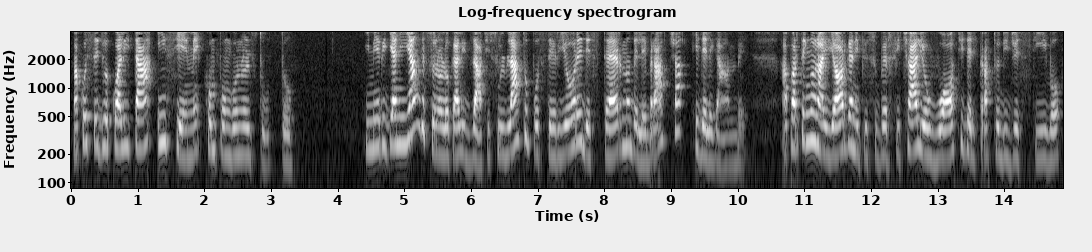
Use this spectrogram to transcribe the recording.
ma queste due qualità insieme compongono il tutto. I meridiani yang sono localizzati sul lato posteriore ed esterno delle braccia e delle gambe. Appartengono agli organi più superficiali o vuoti del tratto digestivo,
